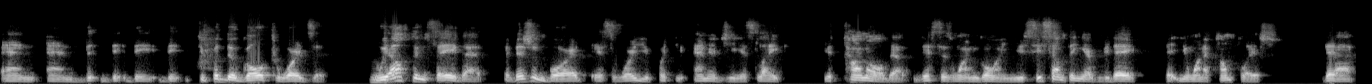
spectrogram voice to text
and and they, they, they, to put the goal towards it. We hmm. often say that a vision board is where you put your energy. It's like your tunnel that this is where I'm going. You see something every day that you want to accomplish, that,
